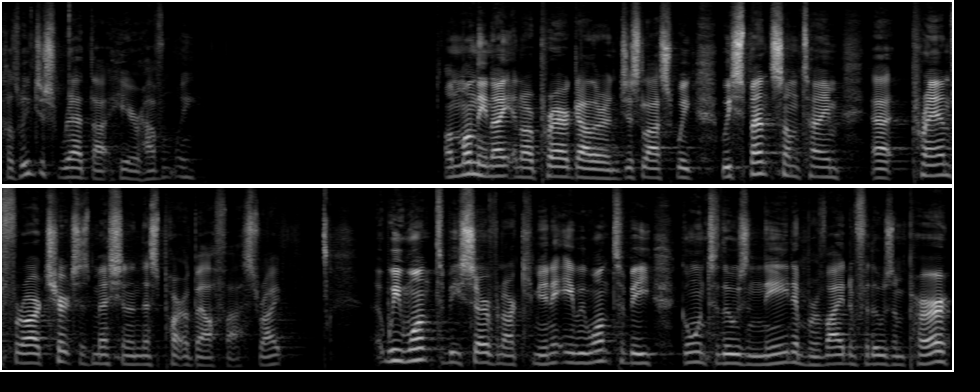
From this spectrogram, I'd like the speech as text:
Because we've just read that here, haven't we? On Monday night in our prayer gathering just last week, we spent some time uh, praying for our church's mission in this part of Belfast, right? We want to be serving our community. We want to be going to those in need and providing for those in prayer.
